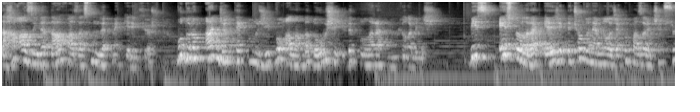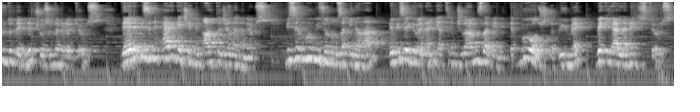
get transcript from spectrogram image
daha azıyla daha fazlasını üretmek gerekiyor. Bu durum ancak teknolojiyi bu alanda doğru şekilde kullanarak mümkün olabilir. Biz Estor olarak gelecekte çok önemli olacak bu pazar için sürdürülebilir çözümler üretiyoruz. Değerimizin her geçen gün artacağına inanıyoruz. Bizim bu vizyonumuza inanan ve bize güvenen yatırımcılarımızla birlikte bu yolculukta büyümek ve ilerlemek istiyoruz.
